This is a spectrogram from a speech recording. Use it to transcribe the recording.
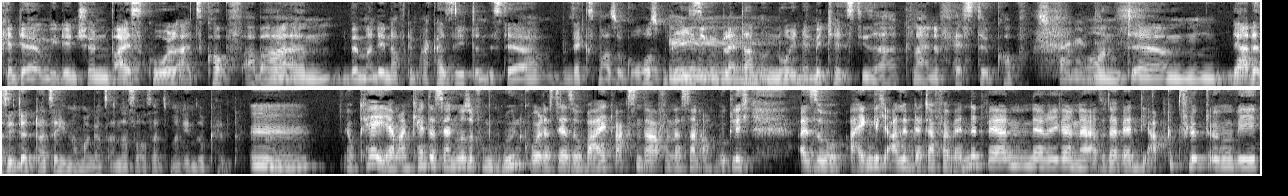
kennt ja irgendwie den schönen Weißkohl als Kopf, aber ähm, wenn man den auf dem Acker sieht, dann ist der sechsmal so groß mit riesigen mm. Blättern und nur in der Mitte ist dieser kleine feste Kopf. Spannend. Und ähm, ja, da sieht er tatsächlich nochmal ganz anders aus, als man ihn so kennt. Mm. Okay, ja, man kennt das ja nur so vom Grünkohl, dass der so weit wachsen darf und dass dann auch wirklich, also eigentlich alle Blätter verwendet werden in der Regel. Ne? Also da werden die abgepflückt irgendwie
